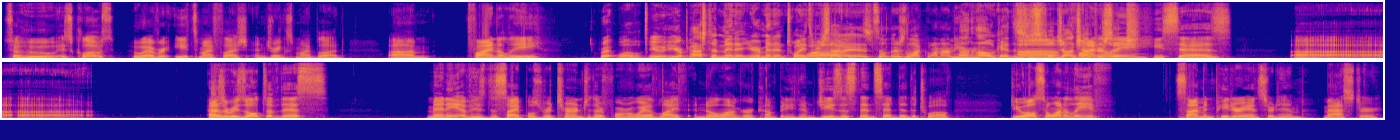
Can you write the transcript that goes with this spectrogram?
So who is close? Whoever eats my flesh and drinks my blood. Um, finally, Right. You, you're past a minute. You're a minute and 23 well, seconds. So there's a lot going on here. oh, okay. This is still Uh, John chapter 6. He says, uh, as a result of this, many of his disciples returned to their former way of life and no longer accompanied him. Jesus then said to the twelve, Do you also want to leave? Simon Peter answered him, Master,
